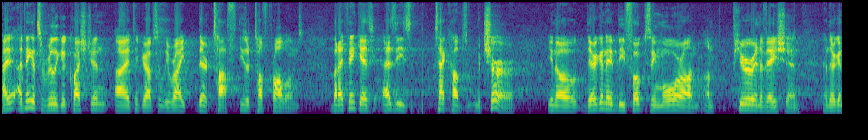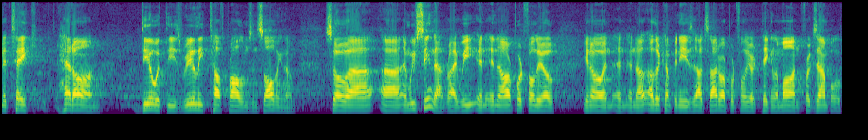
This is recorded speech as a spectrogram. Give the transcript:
I, I think it's a really good question. I think you're absolutely right. They're tough. These are tough problems. But I think as, as these tech hubs mature, you know, they're going to be focusing more on, on pure innovation, and they're going to take head on, deal with these really tough problems and solving them. So, uh, uh, and we've seen that, right? We, in, in our portfolio, you know, and, and, and other companies outside of our portfolio are taking them on. For example,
